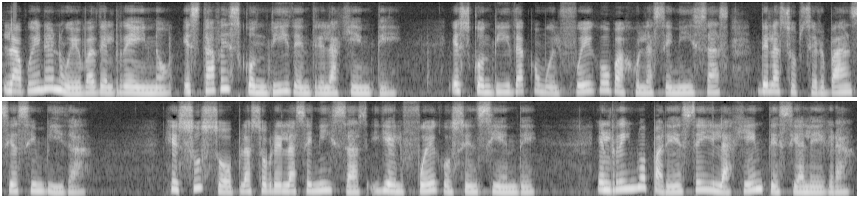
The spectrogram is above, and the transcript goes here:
La buena nueva del reino estaba escondida entre la gente, escondida como el fuego bajo las cenizas de las observancias sin vida. Jesús sopla sobre las cenizas y el fuego se enciende. El reino aparece y la gente se alegra.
